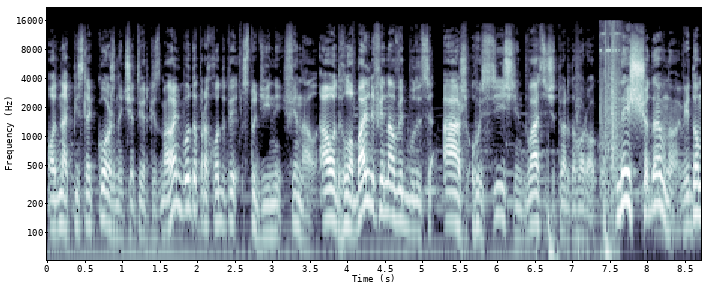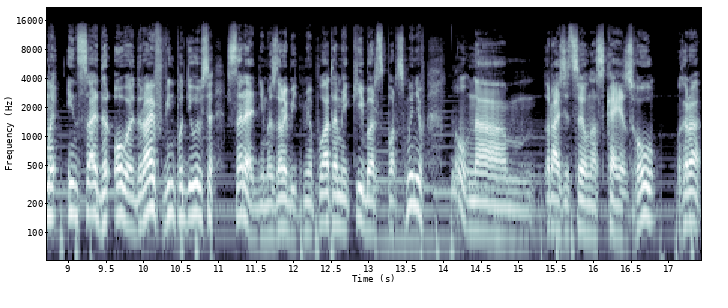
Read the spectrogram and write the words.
Однак після кожної четвірки змагань буде проходити студійний фінал. А от глобальний фінал відбудеться аж у січні 24-го року. Нещодавно відомий інсайдер Overdrive він поділився середніми заробітними платами кіберспортсменів. Ну на разі це у нас CSGO гра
